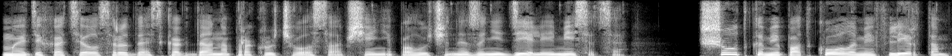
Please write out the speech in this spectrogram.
Мэдди хотела срыдать, когда она прокручивала сообщения, полученные за недели и месяцы. Шутками, подколами, флиртом,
